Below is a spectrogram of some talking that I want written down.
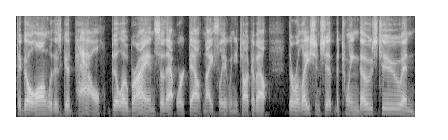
to go along with his good pal Bill O'Brien. So that worked out nicely when you talk about the relationship between those two and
